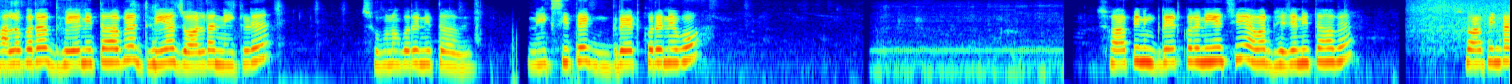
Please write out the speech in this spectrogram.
ভালো করে ধুয়ে নিতে হবে। ধুয়ে জলটা নিকড়ে শুকনো করে নিতে হবে। মিক্সিতে গ্রেট করে নেব। সয়াবিন গ্রেট করে নিয়েছি। আবার ভেজে নিতে হবে। সয়াবিনটা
